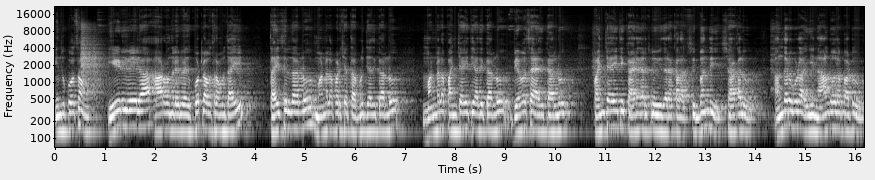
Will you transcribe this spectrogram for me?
ఇందుకోసం ఏడు వేల ఆరు వందల ఇరవై ఐదు కోట్లు అవసరమవుతాయి తహసీల్దారులు మండల పరిషత్ అభివృద్ధి అధికారులు మండల పంచాయతీ అధికారులు వ్యవసాయ అధికారులు పంచాయతీ కార్యదర్శులు వివిధ రకాల సిబ్బంది శాఖలు అందరూ కూడా ఈ నాలుగు రోజుల పాటు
